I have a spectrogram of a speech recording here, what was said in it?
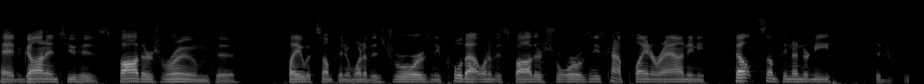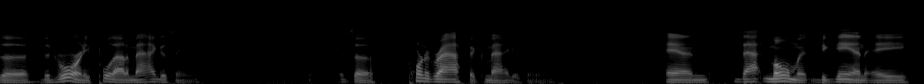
had gone into his father's room to play with something in one of his drawers, and he pulled out one of his father's drawers, and he's kind of playing around, and he felt something underneath the, the, the drawer, and he pulled out a magazine. It was a pornographic magazine. And that moment began a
